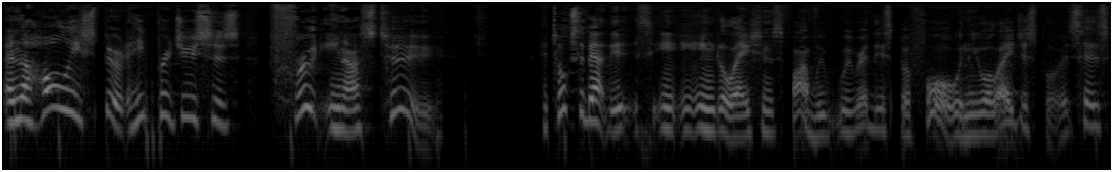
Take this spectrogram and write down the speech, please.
And the Holy Spirit, He produces fruit in us too. It talks about this in, in Galatians 5. We, we, read this before in the All Ages book. It says,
